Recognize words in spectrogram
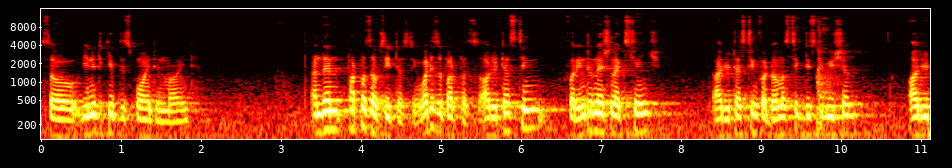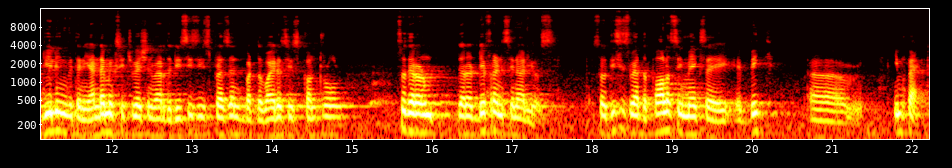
So you need to keep this point in mind. And then purpose of seed testing. What is the purpose? Are you testing for international exchange? Are you testing for domestic distribution? Are you dealing with an endemic situation where the disease is present but the virus is controlled? So there are, there are different scenarios. So this is where the policy makes a, a big um, impact.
